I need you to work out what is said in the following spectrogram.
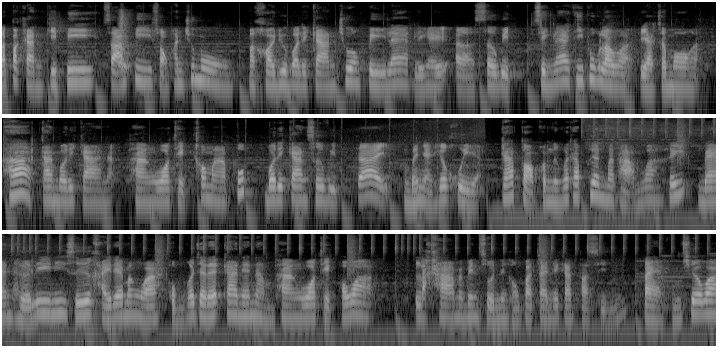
รับประกันกี่ปี 3 ปี 2,000 ชั่วโมง มาคอยดูบริการช่วงปีแรกหรือไงเอ่อเซอร์วิสสิ่งแรกที่พวกเราอะอยากจะมองอะถ้าการบริการอะทาง w a r t e c เข้ามาปุ๊บบริการเซอร์วิสได้เหมือนอย่างที่เขาคุยอะกล้าตอบคำนึงว่าถ้าเพื่อนมาถามว่าเฮ้ยแบรนด์เฮอร์รี่นี่ซื้อใครได้บ้างวะผมก็จะได้กล้าแนะนำทาง w a r t e c เพราะว่าราคามันเป็นส่วนหนึ่งของปัจจัยในการตัดสิน แต่ผมเชื่อว่า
